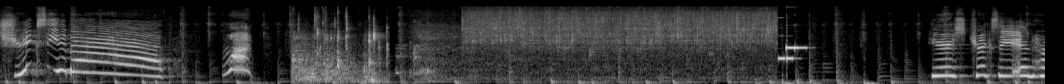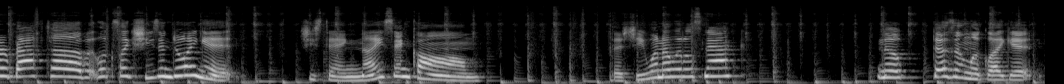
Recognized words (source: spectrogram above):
Trixie a bath. What? Here's Trixie in her bathtub. It looks like she's enjoying it. She's staying nice and calm. Does she want a little snack? Nope, doesn't look like it.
